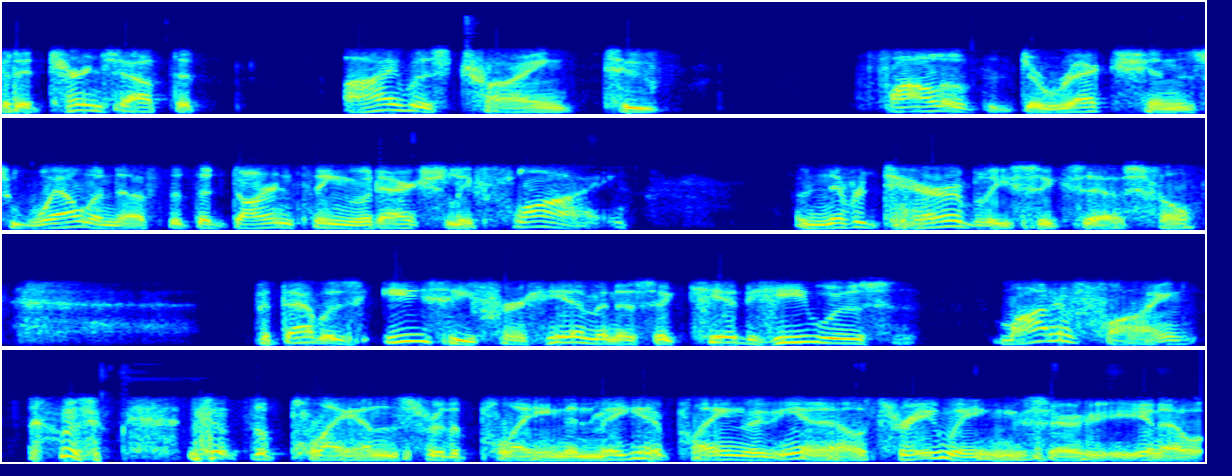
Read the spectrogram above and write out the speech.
But it turns out that I was trying to follow the directions well enough that the darn thing would actually fly. Never terribly successful, but that was easy for him. And as a kid, he was modifying the plans for the plane and making a plane with you know three wings or you know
